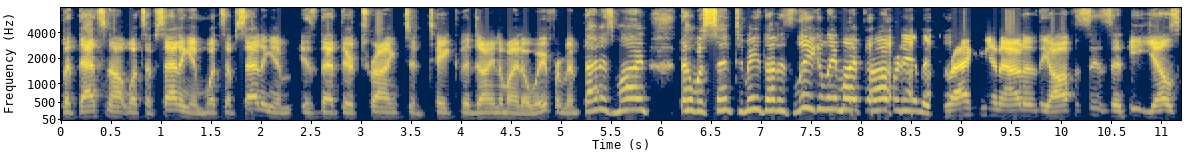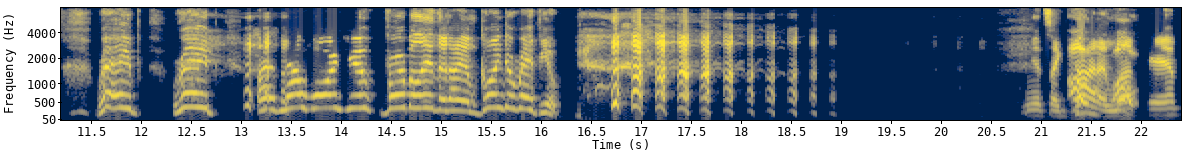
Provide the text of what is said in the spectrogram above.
But that's not what's upsetting him. What's upsetting him is that they're trying to take the dynamite away from him. That is mine. That was sent to me. That is legally my property. and they're dragging it out of the offices, and he yells, Rape! Rape! I have now warned you verbally that I am going to rape you. And it's like, Oh, God, I love him.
